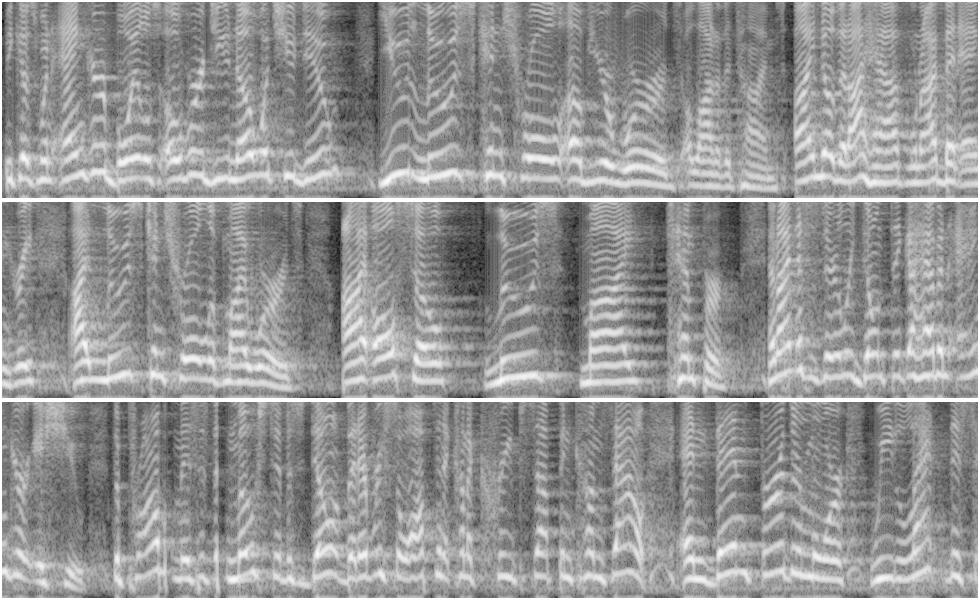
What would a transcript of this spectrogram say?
Because when anger boils over, do you know what you do? You lose control of your words a lot of the times. I know that I have when I've been angry. I lose control of my words. I also lose my temper. And I necessarily don't think I have an anger issue. The problem is, is that most of us don't, but every so often it kind of creeps up and comes out. And then, furthermore, we let this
